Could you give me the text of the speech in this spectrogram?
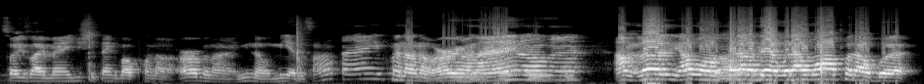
So he's like, man, you should think about putting out an urban line. You know me at the time, I ain't putting out no urban line. You know what I'm saying? I'm lucky. I want to put out that what I want to put out, but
